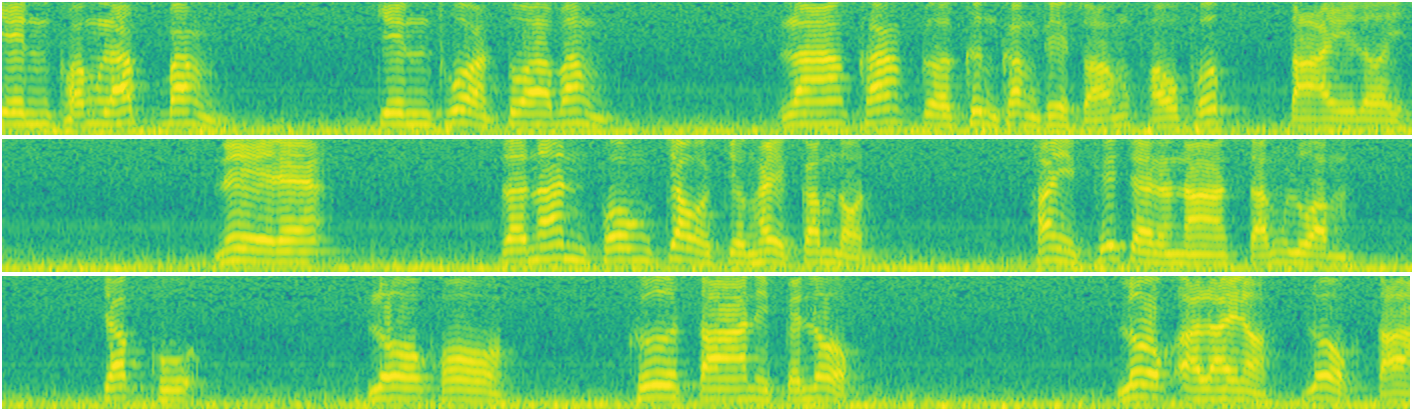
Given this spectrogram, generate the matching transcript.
กินของลับบ้างเกินทั่วตัวบ้าง ราคะเกิดขึ้นครั้งที่สองเผาพึบตายเลย นี่แหละฉะนั้นพงเจ้าจึงให้กำหนด ให้พิจารณาสังรวม จักขุโลโค คือตานี่เป็นโรคโรคอะไรเนาะโรคตา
